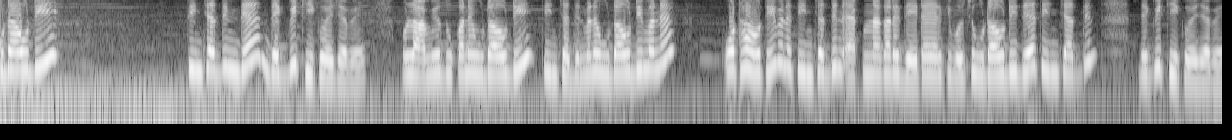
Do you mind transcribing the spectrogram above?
উডাউডি তিন চার দিন দে, দেখবি ঠিক হয়ে যাবে। বলল, আমিও দোকানে উডাউডি তিন চার দিন। মানে উডাউডি মানে ওঠা ওঠি মানে তিন চার দিন এক নাগারে দে, এটাই আর কি বলছে, উডাউডি দে, তিন চার দিন দেখবি ঠিক হয়ে যাবে।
